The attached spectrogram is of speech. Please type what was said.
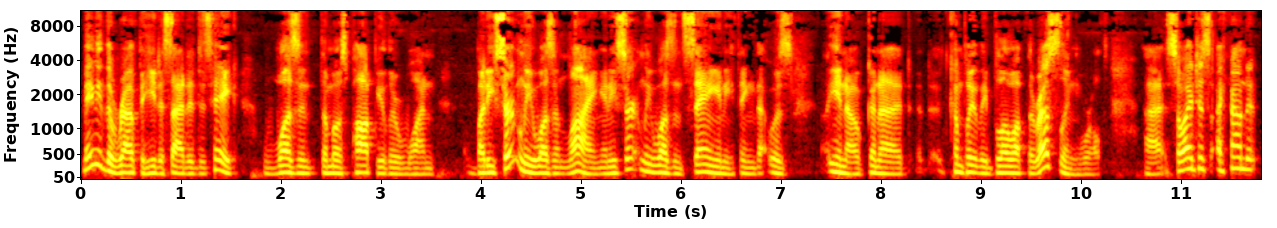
maybe the route that he decided to take wasn't the most popular one, but he certainly wasn't lying and he certainly wasn't saying anything that was, you know, gonna completely blow up the wrestling world. Uh, so I just, I found it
